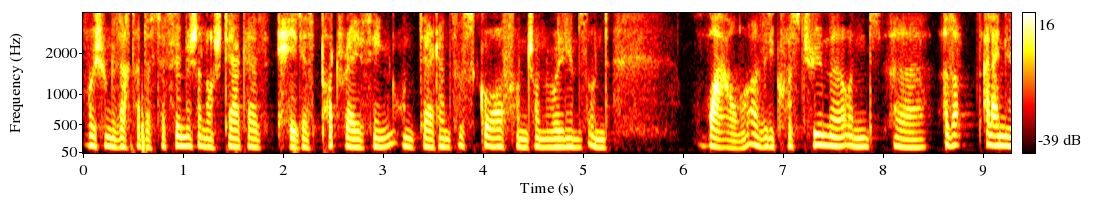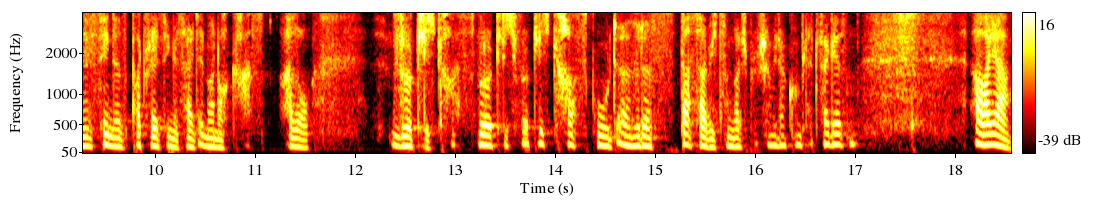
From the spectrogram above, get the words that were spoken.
wo ich schon gesagt habe, dass der Film schon noch stärker ist, ey, das Podracing und der ganze Score von John Williams und wow, also die Kostüme und äh, also allein diese Szene des Podracing ist halt immer noch krass. Also wirklich krass, wirklich, wirklich krass gut. Also das, das habe ich zum Beispiel schon wieder komplett vergessen. Aber ja,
